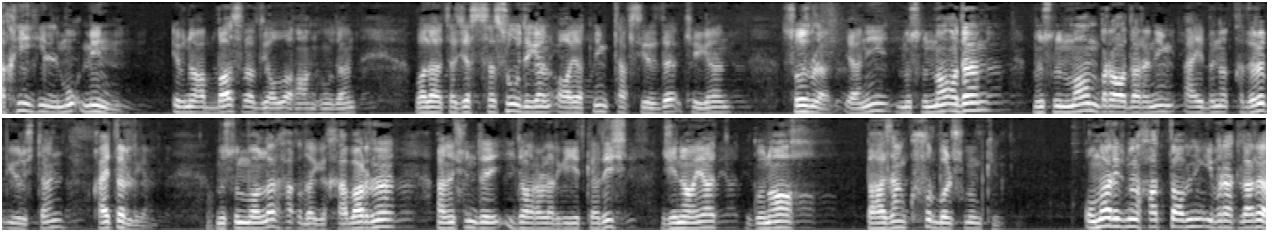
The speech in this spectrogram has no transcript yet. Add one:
axihi mu'min ibn abbos roziyallohu anhudan vala tajassasu degan oyatning tafsirida kelgan so'zlar ya'ni musulmon odam musulmon birodarining aybini qidirib yurishdan qaytarilgan musulmonlar haqidagi xabarni ana shunday idoralarga yetkazish jinoyat gunoh ba'zan kufr bo'lishi mumkin umar ibn hattobning ibratlari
